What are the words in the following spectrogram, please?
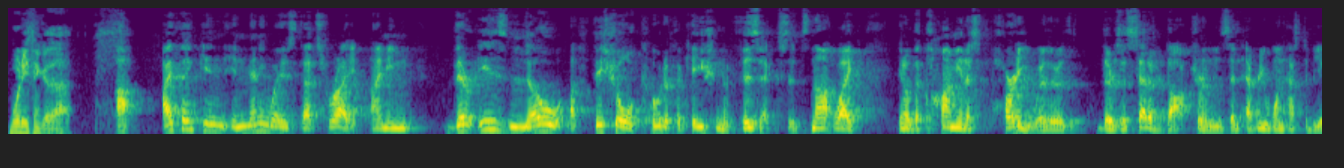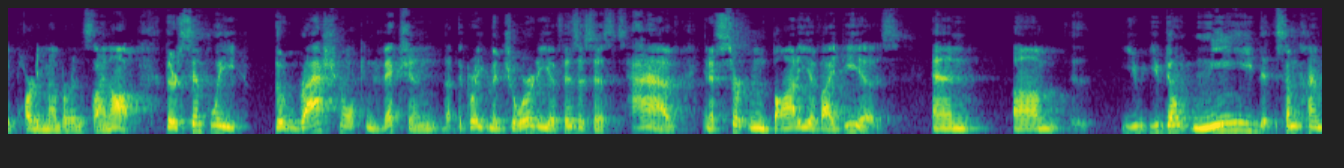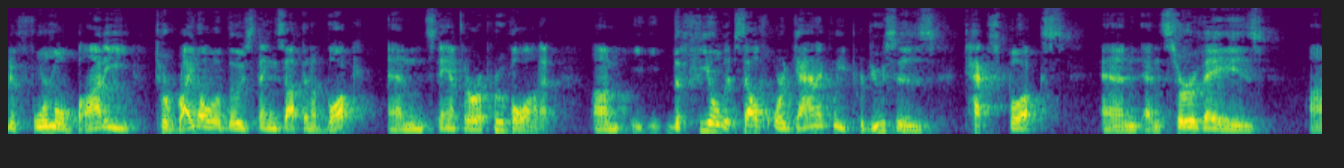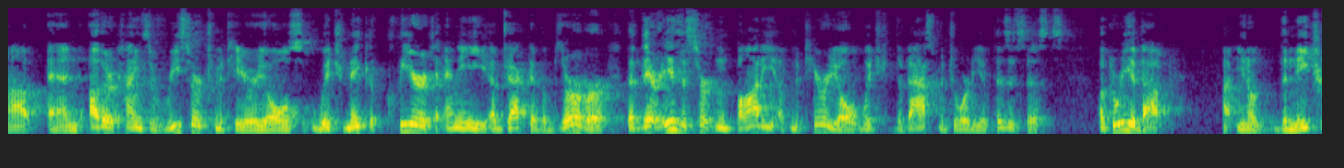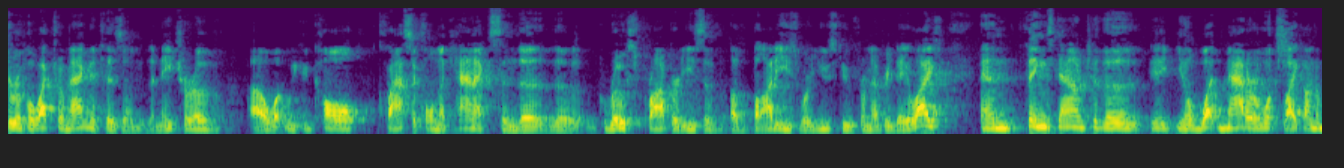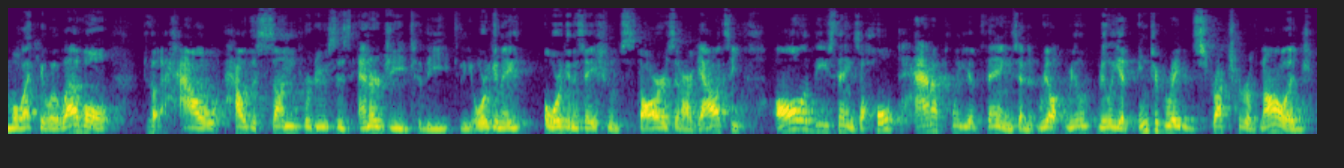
What do you think of that? Uh, I think in, in many ways that's right. I mean, there is no official codification of physics. It's not like, you know, the Communist Party where there's, there's a set of doctrines and everyone has to be a party member and sign off. There's simply the rational conviction that the great majority of physicists have in a certain body of ideas. And um, you, don't need some kind of formal body to write all of those things up in a book and stamp their approval on it. Um, the field itself organically produces textbooks and, and surveys uh, and other kinds of research materials which make it clear to any objective observer that there is a certain body of material which the vast majority of physicists agree about. Uh, you know, the nature of electromagnetism, the nature of uh, what we could call classical mechanics and the, the gross properties of, of bodies we're used to from everyday life and things down to the, you know, what matter looks like on the molecular level, how, how the sun produces energy to the, to the organi- organization of stars in our galaxy. All of these things, a whole panoply of things and real, real, really an integrated structure of knowledge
